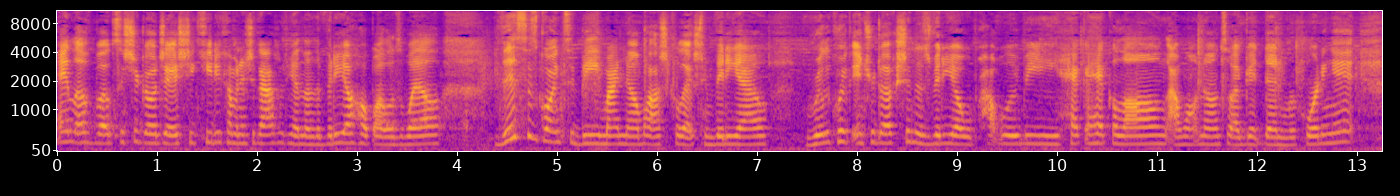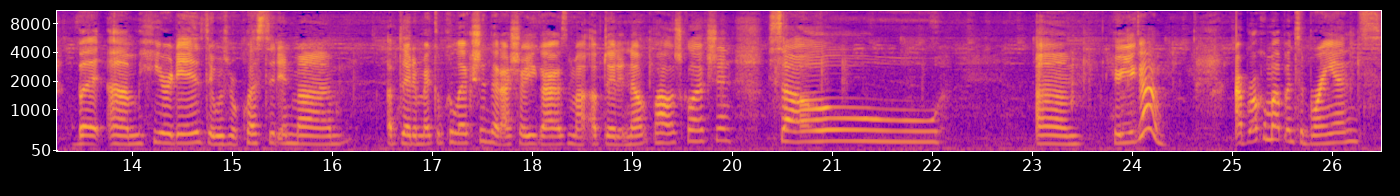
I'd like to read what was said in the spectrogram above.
Hey love bugs, it's your girl JSG Cutie coming at you guys with another video. Hope all is well. This is going to be my nail polish collection video. Really quick introduction. This video will probably be hecka hecka long. I won't know until I get done recording it. But um, here it is. It was requested in my updated makeup collection that I show you guys my updated nail polish collection. So, um, here you go. I broke them up into brands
